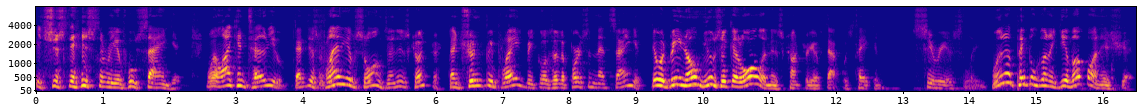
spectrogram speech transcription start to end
It's just the history of who sang it. Well, I can tell you that there's plenty of songs in this country that shouldn't be played because of the person that sang it. There would be no music at all in this country if that was taken seriously. When are people going to give up on this shit?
